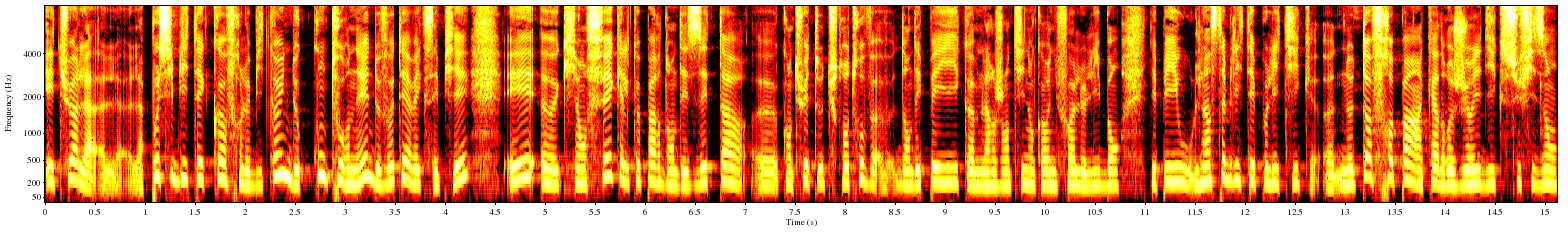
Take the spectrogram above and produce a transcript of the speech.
Et tu as la, la, possibilité qu'offre le bitcoin de contourner, de voter avec ses pieds, et euh, qui en fait quelque part dans des États, quand tu, es, tu te retrouves dans des pays comme l'Argentine, encore une fois, le Liban, des pays où l'instabilité politique ne t'offre pas un cadre juridique juridique suffisant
